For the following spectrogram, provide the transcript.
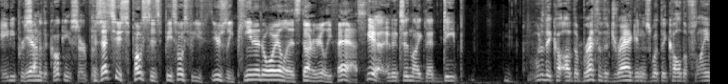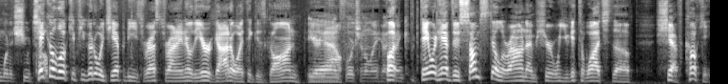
eighty Yeah. percent of the cooking surface. Because that's who's supposed to be supposed to be usually peanut oil, and it's done really fast. yeah, and it's in like that deep. What do they call? Oh, the breath of the dragon is what they call the flame when it shoots. Take up. a look if you go to a Japanese restaurant. I know the Irrigato, I think, is gone here yeah, now. unfortunately, I But think. they would have there's some still around, I'm sure, where you get to watch the chef cooking.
